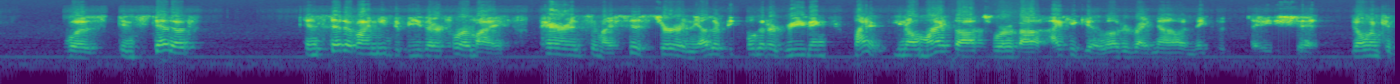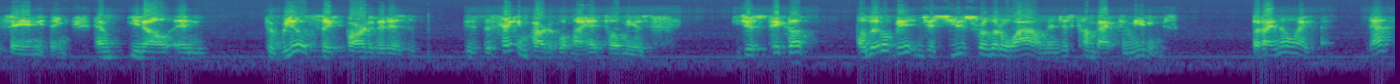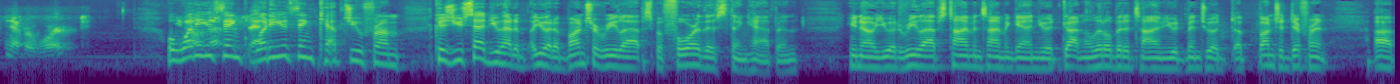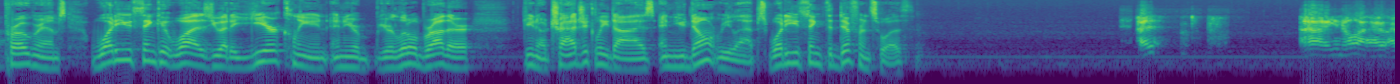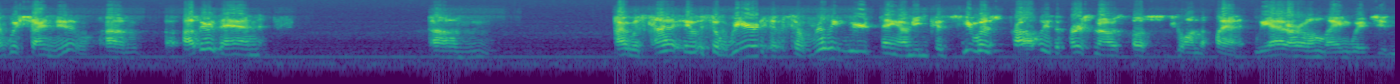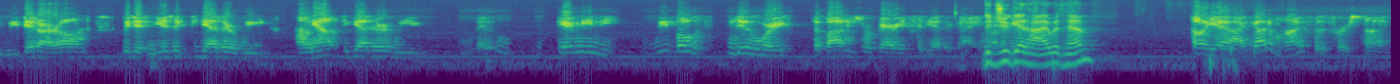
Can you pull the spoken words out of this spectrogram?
was instead of instead of I need to be there for my parents and my sister and the other people that are grieving. My you know my thoughts were about I could get loaded right now and they couldn't say shit. No one could say anything. And you know and the real sick part of it is is the second part of what my head told me is you just pick up a little bit and just use for a little while and then just come back to meetings. But I know I that's never worked. Well, You what know, do you think? What do you think kept you from? Because you said you had a you had a bunch of relapse before this thing happened. you know you had relapsed time and time again. You had gotten a little bit of time. You had been to a, a bunch of different uh, programs. What do you think it was? You had a year clean, and your your little brother, you know, tragically dies, and you don't relapse. What do you think the difference was? I, uh, you know, I, I wish I knew. Um, other than, um, I was kind of. It was a weird. It was a really weird thing. I mean, because he was probably the person I was closest to on the planet. We had our own language, and we did our own. We did music together. We hung out together. We. I mean, we both knew where the bodies were buried for the other guy. You Did you I mean? get high with him? Oh yeah, I got him high for the first time.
